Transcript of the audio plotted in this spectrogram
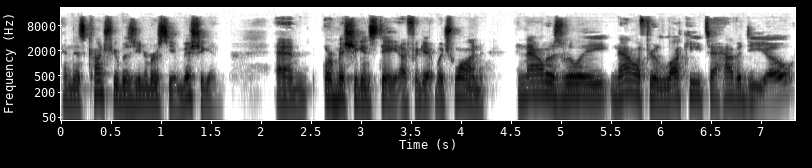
in this country was University of Michigan, and or Michigan State, I forget which one. And now there's really now if you're lucky to have a DO,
